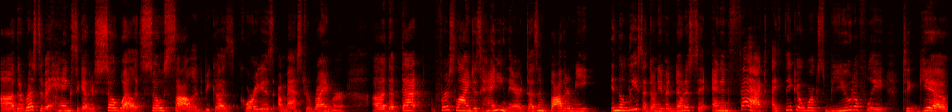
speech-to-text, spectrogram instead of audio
Uh, the rest of it hangs together so well. It's so solid because Corey is a master rhymer uh, that that first line just hanging there doesn't bother me in the least. I don't even notice it. And in fact, I think it works beautifully to give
